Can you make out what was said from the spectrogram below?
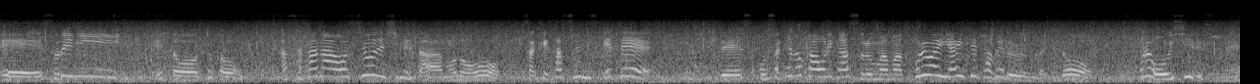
えーそれにえっとちょっと魚を塩で締めたものを酒粕につけてでお酒の香りがするままこれは焼いて食べるんだけどこれ美味しいですね。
